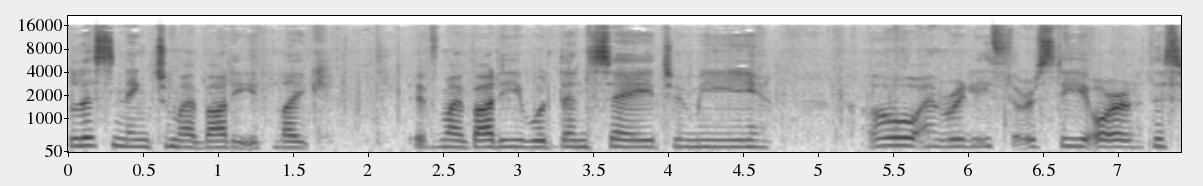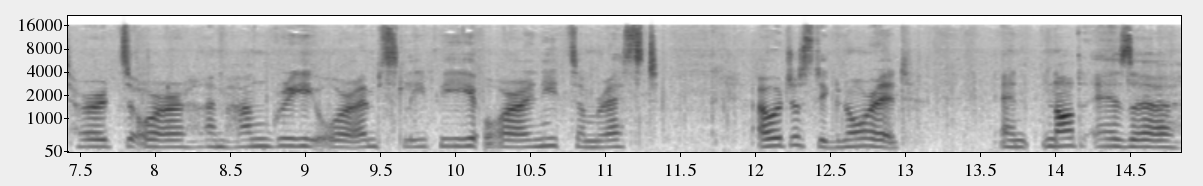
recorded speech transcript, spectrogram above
listening to my body. Like, if my body would then say to me, Oh, I'm really thirsty, or this hurts, or I'm hungry, or I'm sleepy, or I need some rest I would just ignore it and not as a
